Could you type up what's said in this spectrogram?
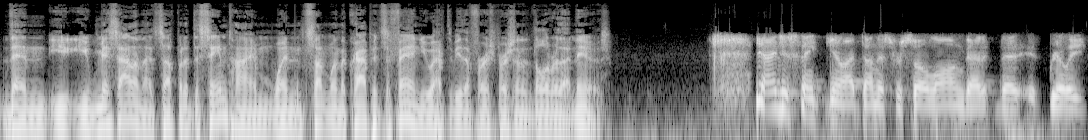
then you, you miss out on that stuff. But at the same time, when some when the crap hits the fan, you have to be the first person to deliver that news. Yeah, I just think you know I've done this for so long that that it really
